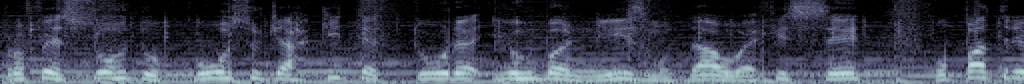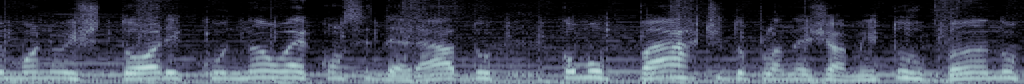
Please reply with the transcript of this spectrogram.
professor do curso de Arquitetura e Urbanismo da UFC, o patrimônio histórico não é considerado como parte do planejamento urbano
